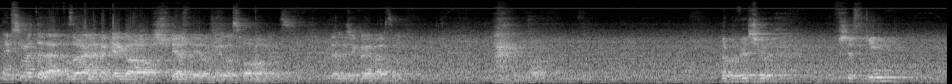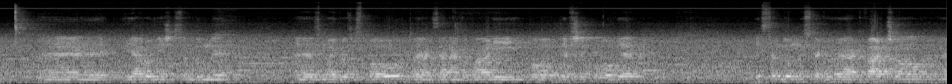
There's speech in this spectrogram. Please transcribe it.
No i w sumie tyle. Pozdrawiam takiego świeże i rozumnego słowa, więc tyle. dziękuję bardzo. Dobry wieczór wszystkim. E, Ja również jestem dumny e, z mojego zespołu, to jak zareagowali po pierwszej połowie. Jestem dumny z tego, jak walczą e,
